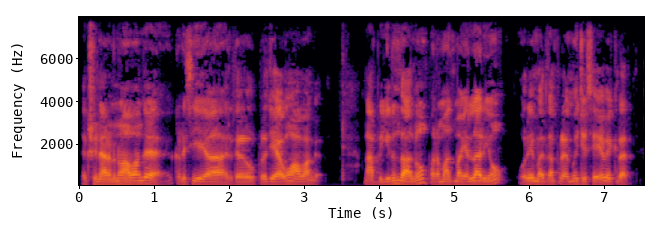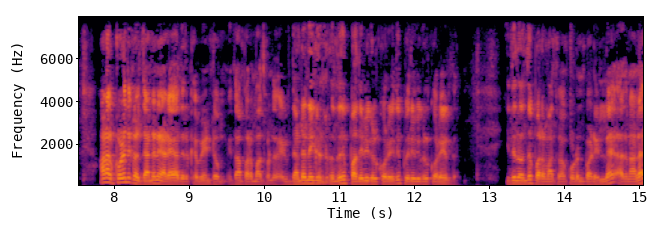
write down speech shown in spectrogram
லக்ஷ்மி நாராயணனும் ஆவாங்க. கடைசியாக இருக்கிற பிரஜையாகவும் ஆவாங்க. ஆனால் அப்படி இருந்தாலும் பரமாத்மா எல்லாரையும் ஒரே மாதிரி தான் முயற்சி செய்ய வைக்கிறார். ஆனால் குழந்தைகள் தண்டனை அடையாது இருக்க வேண்டும் இதுதான் பரமாத்மா தண்டனைகள் இருந்து பதவிகள் குறையுது பிரிவுகள் குறையுது. இதில் வந்து பரமாத்மா உடன்பாடு இல்லை. அதனால்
